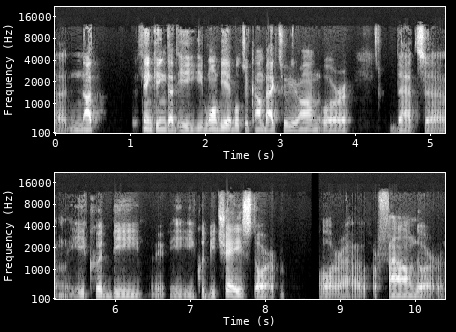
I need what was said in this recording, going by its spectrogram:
uh, not thinking that he, he won't be able to come back to Iran or that um, he could be he, he, could be chased or or uh, or found or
